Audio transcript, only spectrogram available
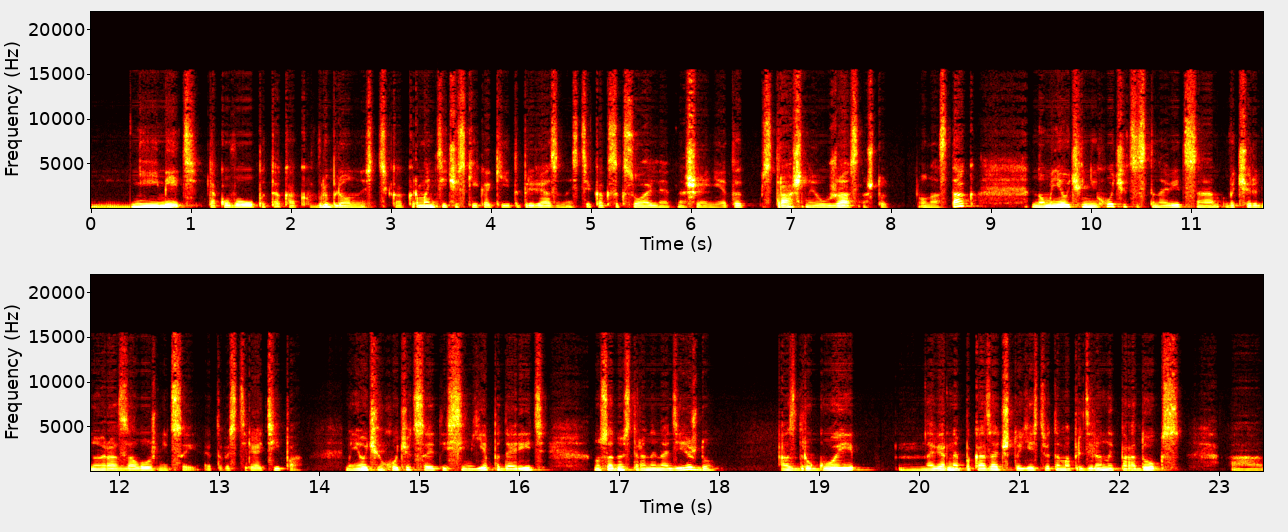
не иметь такого опыта, как влюбленность, как романтические какие-то привязанности, как сексуальные отношения. Это страшно и ужасно, что у нас так, но мне очень не хочется становиться в очередной раз заложницей этого стереотипа. Мне очень хочется этой семье подарить, ну, с одной стороны, надежду, а с другой, наверное, показать, что есть в этом определенный парадокс. А,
